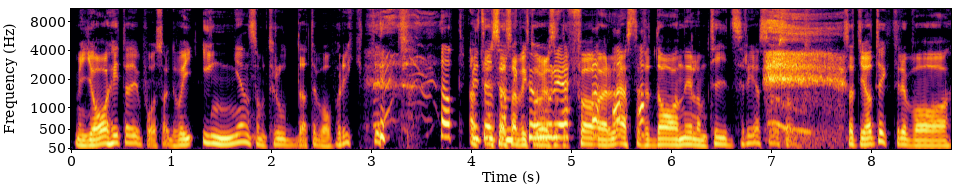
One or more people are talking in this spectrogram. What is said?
Men jag hittade ju på saker. Det var ju ingen som trodde att det var på riktigt. Att att prinsessa Victoria satt och föreläste för Daniel om tidsresor och sånt. Så att jag tyckte det var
